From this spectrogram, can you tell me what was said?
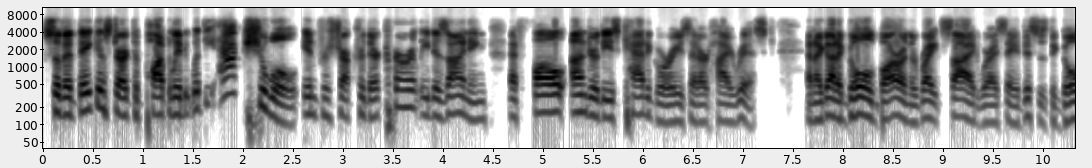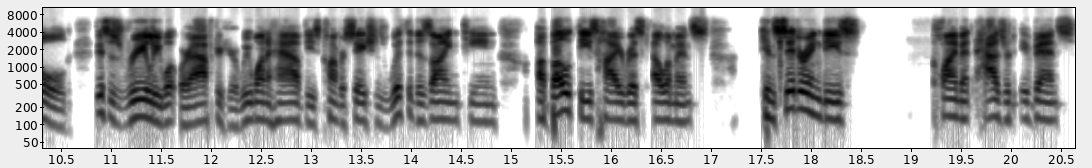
so that they can start to populate it with the actual infrastructure they're currently designing that fall under these categories that are at high risk. And I got a gold bar on the right side where I say, this is the gold. This is really what we're after here. We want to have these conversations with the design team about these high risk elements, considering these climate hazard events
